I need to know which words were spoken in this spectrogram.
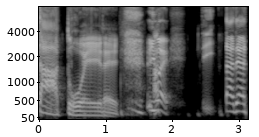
大堆嘞，因为大家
